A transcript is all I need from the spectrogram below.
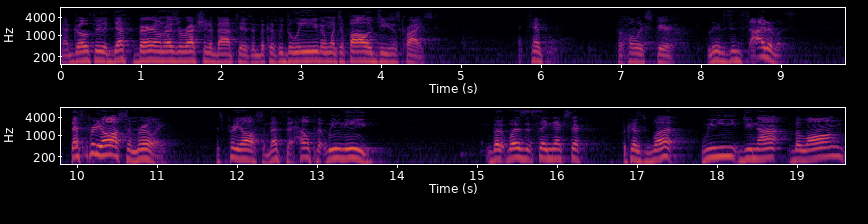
uh, go through the death, burial, and resurrection of baptism because we believe and want to follow Jesus Christ. A temple for the Holy Spirit lives inside of us. That's pretty awesome, really. It's pretty awesome. That's the help that we need. But what does it say next there? Because what? We do not belong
